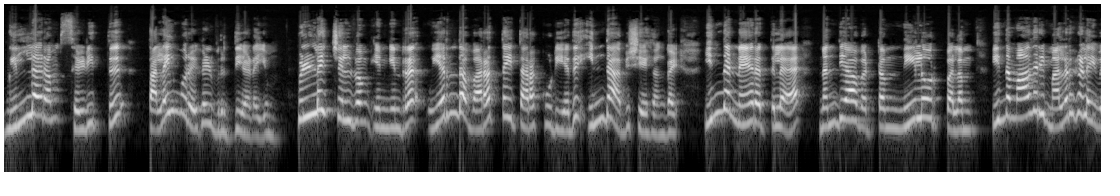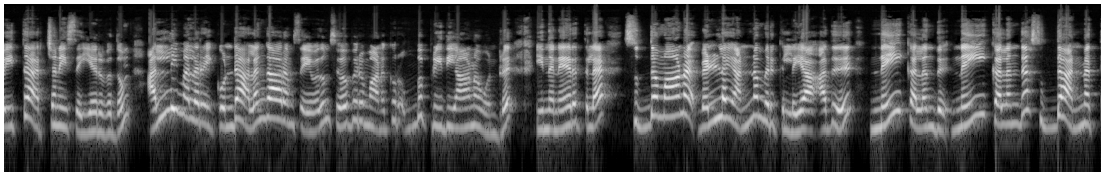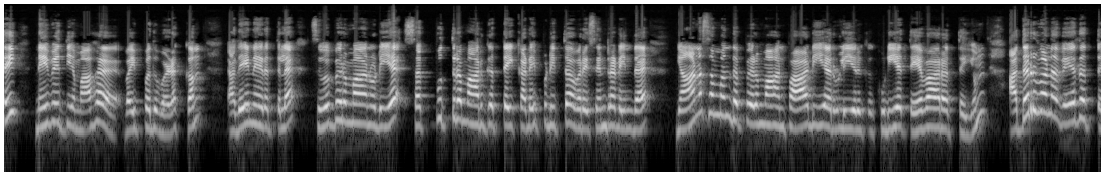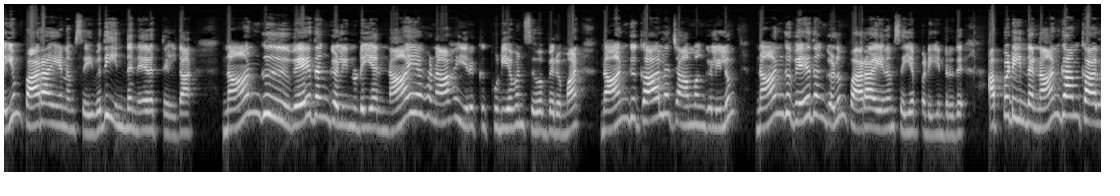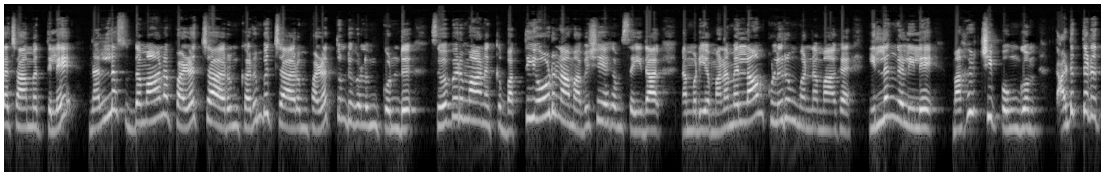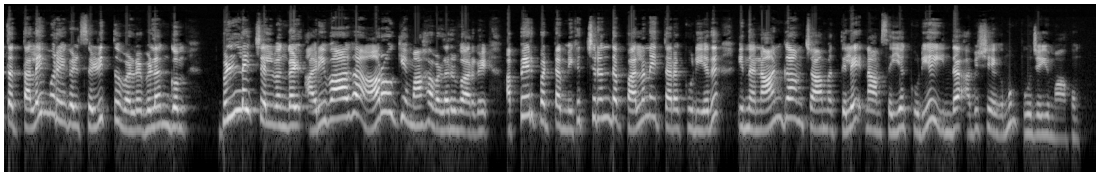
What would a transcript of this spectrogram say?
இல்லறம் செழித்து தலைமுறைகள் விருத்தி அடையும். பிள்ளை செல்வம் என்கின்ற உயர்ந்த வரத்தை தரக்கூடியது இந்த அபிஷேகங்கள். இந்த நேரத்துல நந்தியாவட்டம் நீலோற்பலம் இந்த மாதிரி மலர்களை வைத்து அர்ச்சனை செய்யறுவதும் அல்லி மலரை கொண்டு அலங்காரம் செய்வதும் சிவபெருமானுக்கு ரொம்ப பிரீதியான ஒன்று. இந்த நேரத்துல சுத்தமான வெள்ளை அன்னம் இருக்கு இல்லையா? அது நெய் கலந்து நெய் கலந்த சுத்த அன்னத்தை நைவேத்தியமாக வைப்பது வழக்கம். அதே நேரத்துல சிவபெருமானுடைய சத்புத்திர மார்க்கத்தை கடைபிடித்து அவரை சென்றடைந்த ஞானசம்பந்த பெருமான் பாடி அருளி இருக்கக்கூடிய தேவாரத்தையும் அதர்வன வேதத்தையும் பாராயணம் செய்வது இந்த நேரத்தில்தான். நான்கு வேதங்களினுடைய நாயகனாக இருக்கக்கூடியவன் சிவபெருமான். நான்கு கால ஜாமங்களிலும் நான்கு வேதங்களும் பாராயணம் செய்யப்படுகின்றது. அப்படி இந்த நான்காம் கால சாமத்திலே நல்ல சுத்தமான பழச்சாரும் கரும்புச்சாரும் பழத்துண்டுகளும் கொண்டு சிவபெருமானுக்கு பக்தியோடு நாம் அபிஷேகம் செய்தால் நம்முடைய மனமெல்லாம் குளிரும் வண்ணமாக இல்லங்களிலே மகிழ்ச்சி பொங்கும். அடுத்தடுத்த தலைமுறைகள் செழித்து விளங்கும். பிள்ளை செல்வங்கள் அறிவாக ஆரோக்கியமாக வளருவார்கள். அப்பேற்பட்ட மிகச்சிறந்த பலனை தரக்கூடியது இந்த நான்காம் சாமத்திலே நாம் செய்யக்கூடிய இந்த அபிஷேகமும் பூஜையும் ஆகும்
